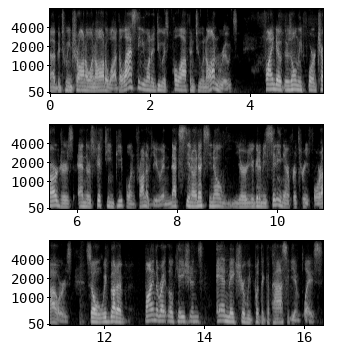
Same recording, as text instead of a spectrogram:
uh, between Toronto and Ottawa. The last thing you want to do is pull off into an ONroute find out there's only four chargers and there's 15 people in front of you. And next you know next you know you're you're going to be sitting there for three four hours. So we've got to find the right locations and make sure we put the capacity in place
